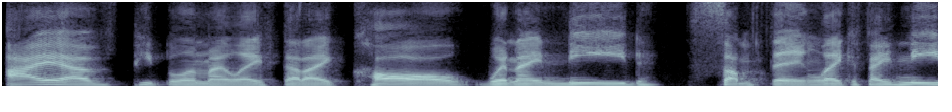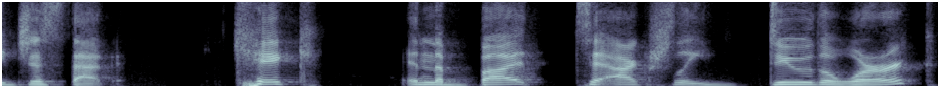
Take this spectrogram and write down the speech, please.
I have people in my life that I call when I need something, like if I need just that kick in the butt to actually do the work.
